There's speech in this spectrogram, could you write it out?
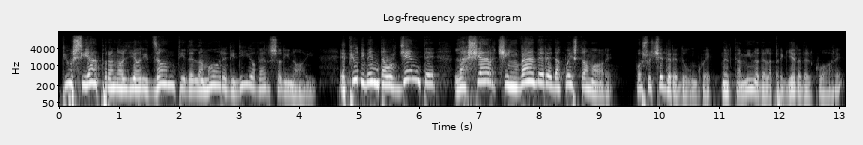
più si aprono gli orizzonti dell'amore di Dio verso di noi e più diventa urgente lasciarci invadere da questo amore. Può succedere dunque, nel cammino della preghiera del cuore,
